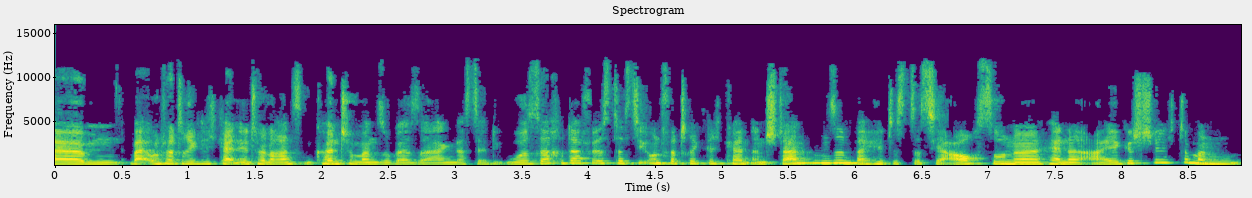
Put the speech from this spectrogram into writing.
Ähm, bei Unverträglichkeiten, Intoleranzen könnte man sogar sagen, dass ja die Ursache dafür ist, dass die Unverträglichkeiten entstanden sind. Bei HIT ist das ja auch so eine Henne-Ei-Geschichte. Man,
